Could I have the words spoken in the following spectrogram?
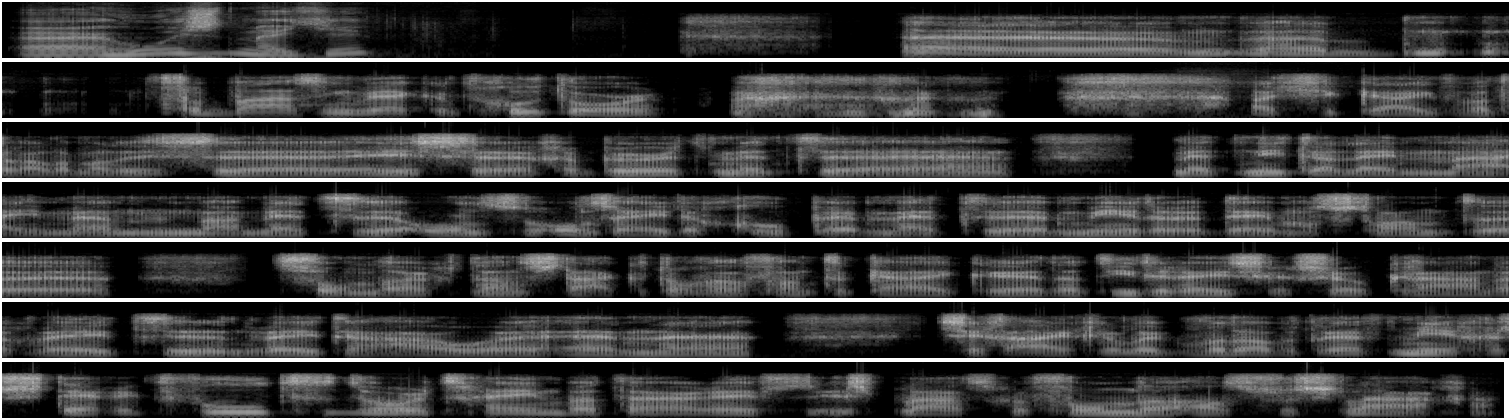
Uh, hoe is het met je? Verbazingwekkend goed hoor. Als je kijkt wat er allemaal is, uh, is uh, gebeurd met, uh, met niet alleen mij, maar met ons, onze hele groep en met meerdere demonstranten zondag. Dan sta ik er toch wel van te kijken dat iedereen zich zo kranig weet, weet te houden. En zich eigenlijk wat dat betreft meer gesterkt voelt door hetgeen wat daar heeft, is plaatsgevonden als verslagen.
